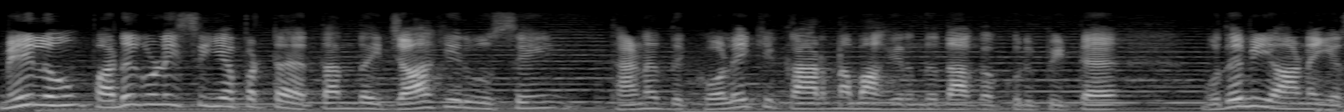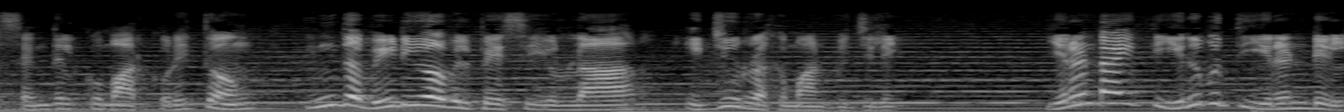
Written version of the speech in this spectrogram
மேலும் படுகொலை செய்யப்பட்ட தந்தை ஜாகிர் ஹுசேன் தனது கொலைக்கு காரணமாக இருந்ததாக குறிப்பிட்ட உதவி ஆணையர் செந்தில்குமார் குறித்தும் இந்த வீடியோவில் பேசியுள்ளார் இஜூர் ரஹ்மான் பிஜிலி இரண்டாயிரத்தி இருபத்தி இரண்டில்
